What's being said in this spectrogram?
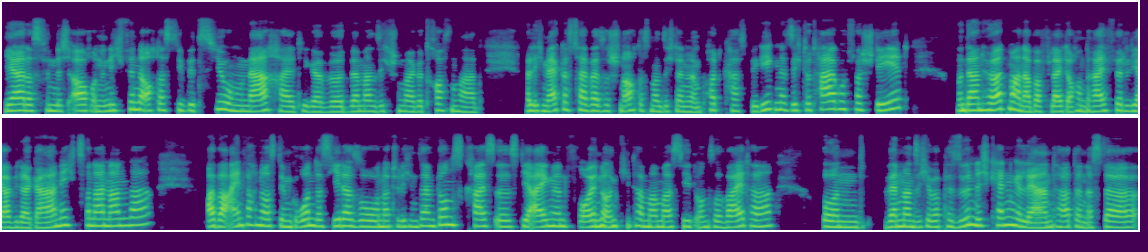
Ja, das finde ich auch. Und ich finde auch, dass die Beziehung nachhaltiger wird, wenn man sich schon mal getroffen hat. Weil ich merke das teilweise schon auch, dass man sich dann in einem Podcast begegnet, sich total gut versteht. Und dann hört man aber vielleicht auch ein Dreivierteljahr wieder gar nichts voneinander aber einfach nur aus dem Grund, dass jeder so natürlich in seinem Dunstkreis ist, die eigenen Freunde und Kita-Mamas sieht und so weiter. Und wenn man sich aber persönlich kennengelernt hat, dann ist da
